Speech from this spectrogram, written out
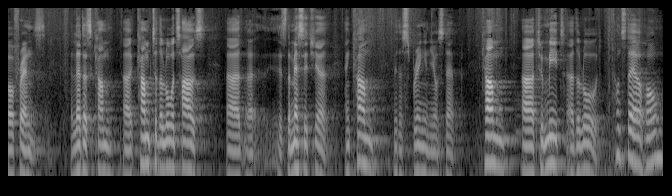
Oh, friends, let us come, uh, come to the Lord's house, uh, uh, is the message here, and come with a spring in your step. Come uh, to meet uh, the Lord. Don't stay at home.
